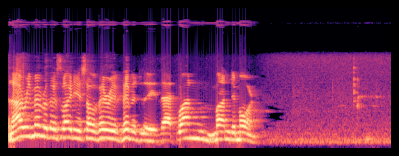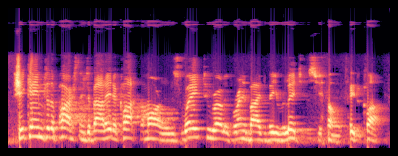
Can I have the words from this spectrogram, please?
And I remember this lady so very vividly that one Monday morning. She came to the parsonage about 8 o'clock in the morning. It's way too early for anybody to be religious, you know, 8 o'clock.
